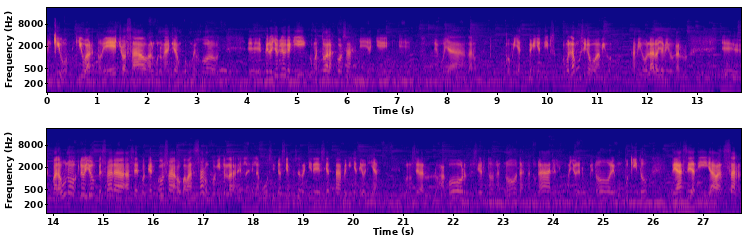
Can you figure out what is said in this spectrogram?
esquivo, esquivo harto. He hecho asados, algunos me han quedado un poco mejor eh, pero yo creo que aquí, como en todas las cosas, y aquí eh, les voy a dar, comillas, pequeños tips, como en la música, pues, amigo, amigo Lalo y amigo Carlos. Eh, para uno, creo yo, empezar a hacer cualquier cosa o avanzar un poquito en la, en la, en la música, siempre se requiere cierta pequeña teoría. Conocer los acordes, ¿cierto? Las notas naturales, los mayores, los menores, un poquito te hace a ti avanzar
